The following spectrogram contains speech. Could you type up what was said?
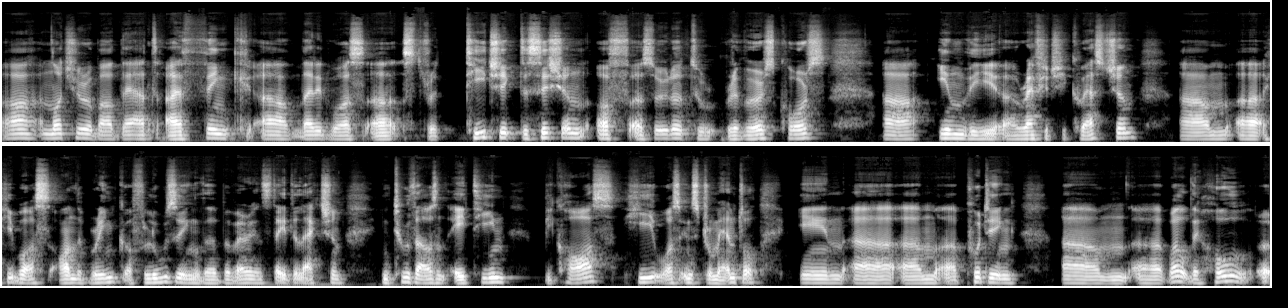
Uh, I'm not sure about that. I think uh, that it was a strategic decision of uh, Söder to reverse course uh, in the uh, refugee question. Um, uh, he was on the brink of losing the Bavarian state election in 2018 because he was instrumental in uh, um, uh, putting um, uh, well, the whole uh,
